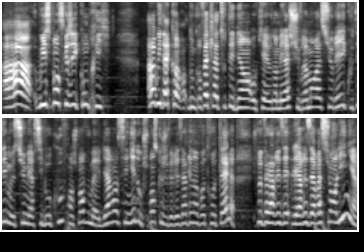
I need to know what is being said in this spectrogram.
Ah, oui, je pense que j'ai compris. Ah oui, d'accord. Donc en fait, là, tout est bien. Ok, non, mais là, je suis vraiment rassurée. Écoutez, monsieur, merci beaucoup. Franchement, vous m'avez bien renseigné. Donc je pense que je vais réserver dans votre hôtel. Je peux faire la, réser- la réservation en ligne?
